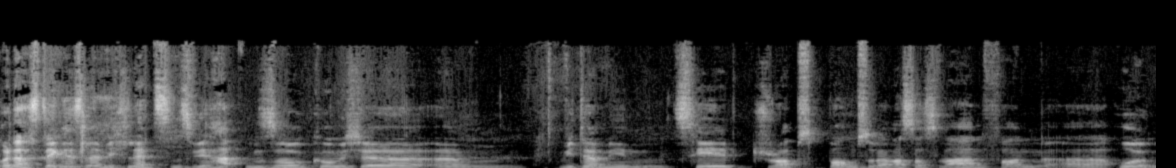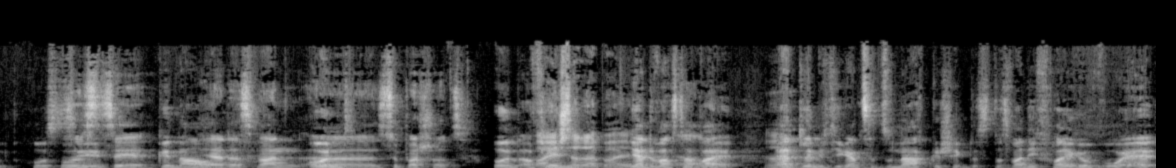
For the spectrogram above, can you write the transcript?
Und das Ding ist nämlich letztens, wir hatten so komische ähm, Vitamin C Drops, Bombs oder was das waren von äh, Ho- Hohes C. Hohes C. Genau. Ja, das waren Und- äh, Supershots. Und auf War jeden ich da dabei? Ja, du warst Ja. dabei. Ah. Er hat nämlich die ganze Zeit so nachgeschenkt. Das, das war die Folge, wo er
